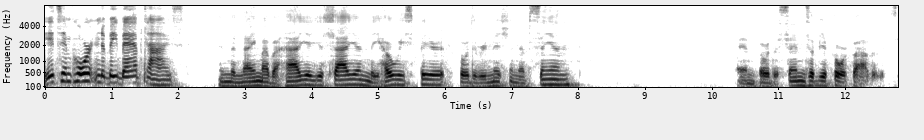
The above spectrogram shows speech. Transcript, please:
it's important to be baptized. in the name of Ahaya Yeshua and the Holy Spirit for the remission of sin and for the sins of your forefathers.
